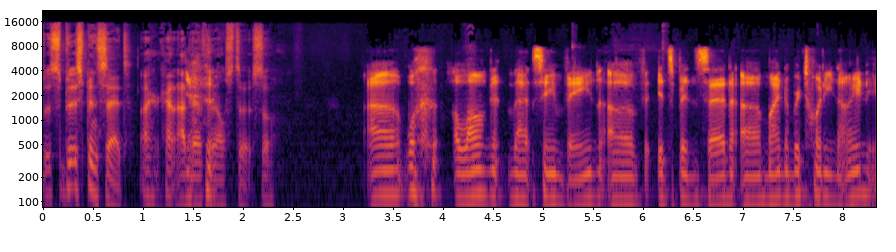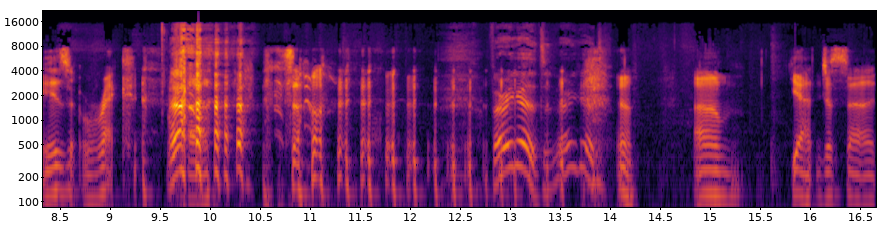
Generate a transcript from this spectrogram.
it's, it's been said. I can't add anything else to it. So Uh, well, along that same vein of it's been said, uh, my number twenty nine is REC. Uh, so, very good, very good. um, yeah, just uh,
